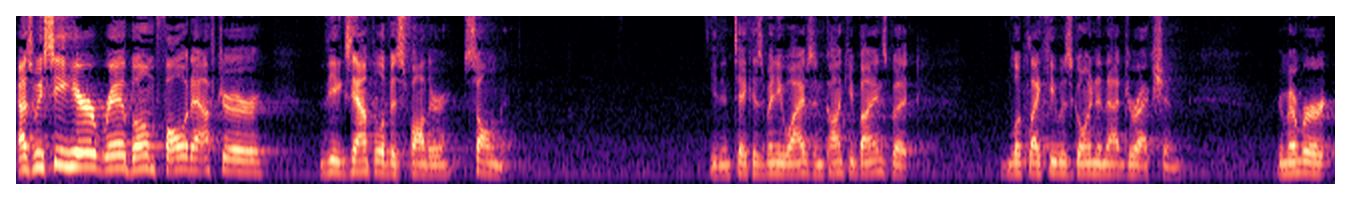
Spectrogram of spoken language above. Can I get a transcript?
as we see here, Rehoboam followed after the example of his father Solomon. He didn't take as many wives and concubines, but looked like he was going in that direction. Remember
